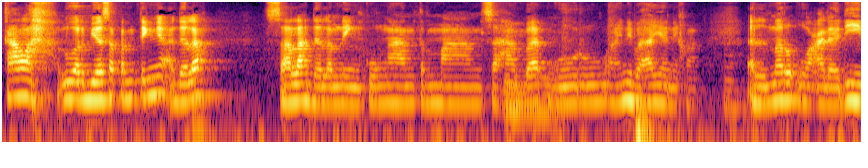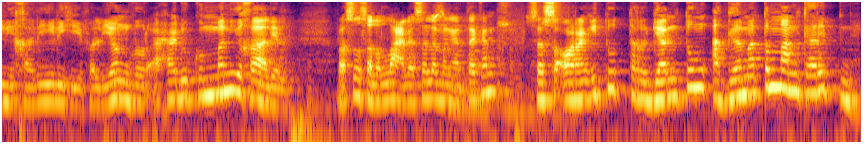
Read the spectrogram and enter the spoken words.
kalah luar biasa pentingnya adalah salah dalam lingkungan teman, sahabat, guru. Wah, ini bahaya nih, kawan. Al-mar'u ala dini khalilihi falyanzur ahadukum man yukhalil. Rasul sallallahu alaihi wasallam mengatakan seseorang itu tergantung agama teman karibnya.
